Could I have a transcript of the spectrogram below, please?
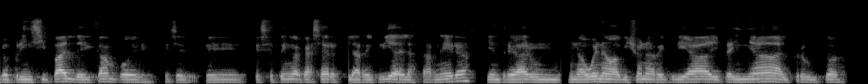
lo principal del campo es que se, tenga que hacer la recría de las terneras y entregar una buena vaquillona recriada y preñada al productor.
